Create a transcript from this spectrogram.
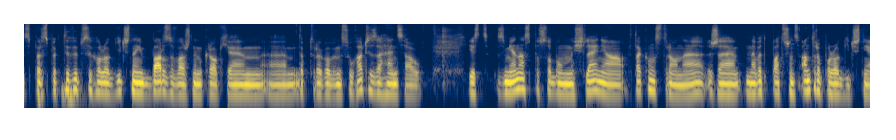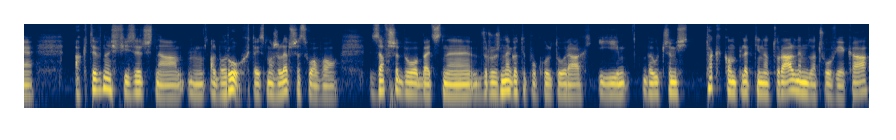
z perspektywy psychologicznej bardzo ważnym krokiem, em, do którego bym słuchaczy zachęcał, jest zmiana sposobu myślenia w taką stronę, że nawet patrząc antropologicznie, aktywność fizyczna mm, albo ruch, to jest może lepsze słowo, zawsze był obecny w różnego typu kulturach i był czymś tak kompletnie naturalnym dla człowieka,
